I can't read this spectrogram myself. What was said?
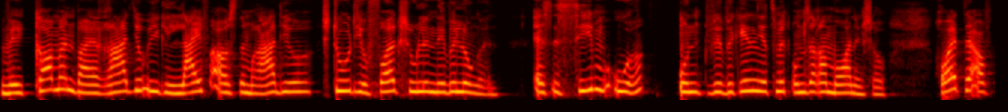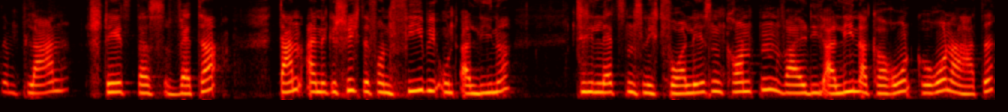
Willkommen bei Radio Igel live aus dem Radiostudio Volksschule Nibelungen. Es ist 7 Uhr und wir beginnen jetzt mit unserer Morningshow. Heute auf dem Plan steht das Wetter, dann eine Geschichte von Phoebe und Alina, die letztens nicht vorlesen konnten, weil die Alina Corona hatte.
